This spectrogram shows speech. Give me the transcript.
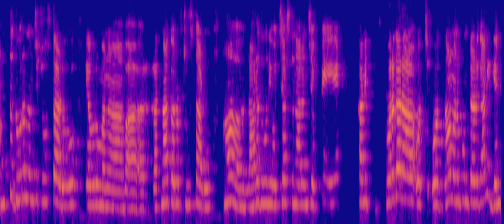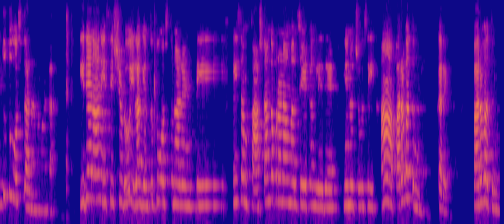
అంత దూరం నుంచి చూస్తాడు. ఎవరు మన రత్నాకరుడు చూస్తాడు. ఆ నారదుని వచ్చేస్తున్నారని చెప్పి కానీ త్వరగా రా వచ్చి వద్దాం అనుకుంటాడు కానీ గెంతుతూ వస్తాడనమాట ఇదేనా నీ శిష్యుడు ఇలా గెంతుతూ వస్తున్నాడేంటి కనీసం సాష్టాంగ ప్రణామాలు చేయటం లేదే నిన్ను చూసి. ఆ పర్వతము కరెక్ట్ పర్వతము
